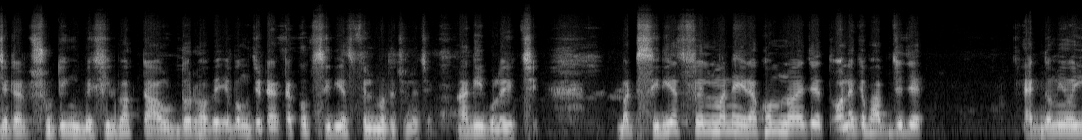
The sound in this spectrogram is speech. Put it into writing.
যেটার শুটিং বেশিরভাগটা আউটডোর হবে এবং যেটা একটা খুব সিরিয়াস ফিল্ম হতে চলেছে, আগেই বলে দিচ্ছি। বাট সিরিয়াস ফিল্ম মানে এরকম নয় যে অনেকে ভাবছে যে একদমই ওই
